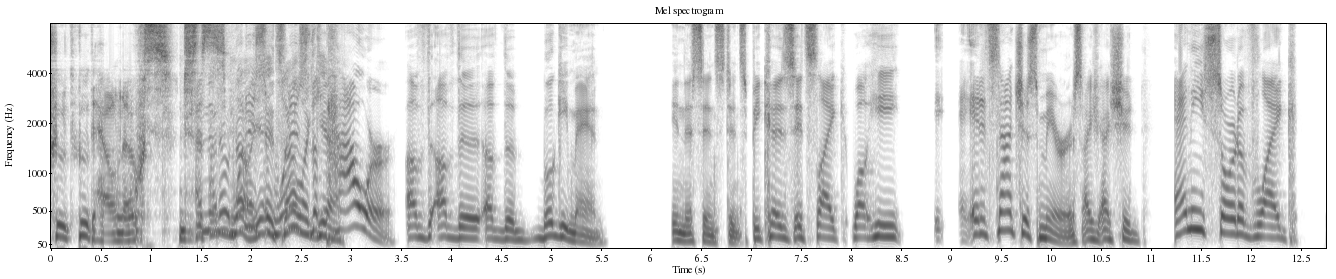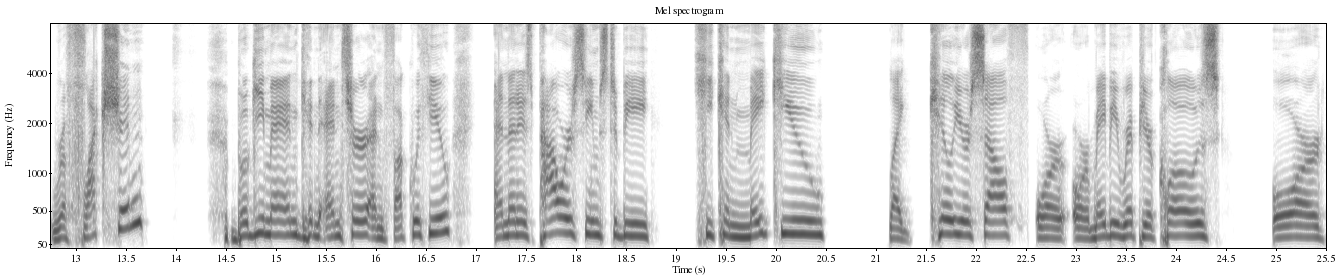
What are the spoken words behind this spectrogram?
Who, who the hell knows? And Just- then don't know. is- Yeah, it's what not is like- the yeah. power of the, of the of the boogeyman in this instance? Because it's like, well, he and it's not just mirrors. I, I should any sort of like reflection. Boogeyman can enter and fuck with you, and then his power seems to be he can make you like kill yourself or or maybe rip your clothes or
